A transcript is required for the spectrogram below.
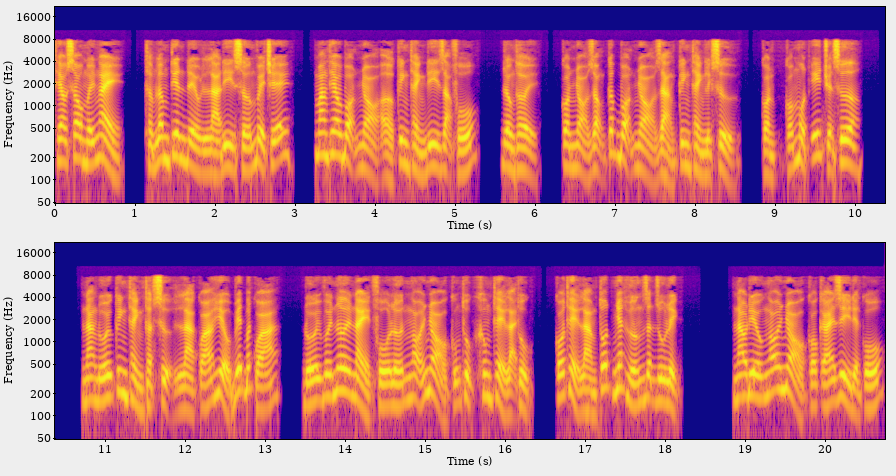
Theo sau mấy ngày, Thẩm Lâm Tiên đều là đi sớm về trễ, mang theo bọn nhỏ ở kinh thành đi dạo phố, đồng thời, còn nhỏ giọng cấp bọn nhỏ giảng kinh thành lịch sử, còn có một ít chuyện xưa. Nàng đối kinh thành thật sự là quá hiểu biết bất quá, đối với nơi này phố lớn ngõ nhỏ cũng thuộc không thể lại thuộc, có thể làm tốt nhất hướng dẫn du lịch. Nào điều ngõ nhỏ có cái gì điển cố,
